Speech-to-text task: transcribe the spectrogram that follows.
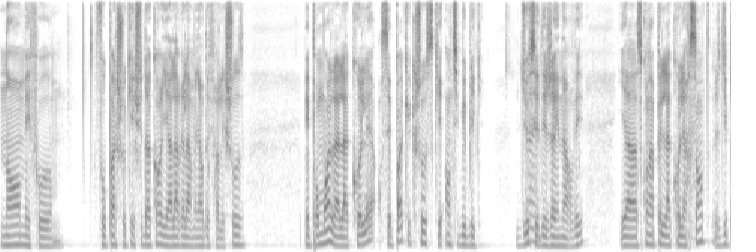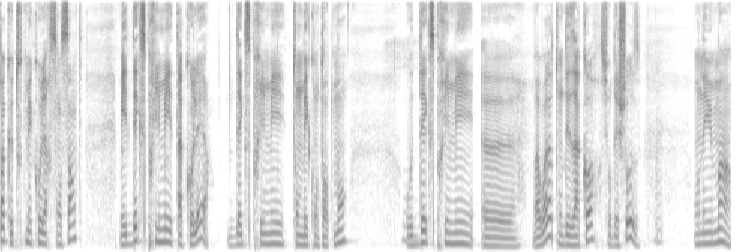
non, mais faut faut pas choquer. Je suis d'accord, il y a l'art et la manière de faire les choses. Mais pour moi, la, la colère, c'est pas quelque chose qui est anti-biblique. Dieu Ouais. s'est déjà énervé. Il y a ce qu'on appelle la colère sainte. Je dis pas que toutes mes colères sont saintes, mais d'exprimer ta colère, d'exprimer ton mécontentement ou d'exprimer euh, bah voilà ton désaccord sur des choses. On est humain.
